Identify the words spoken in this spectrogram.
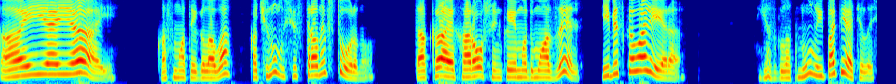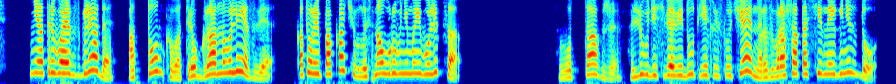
Ай-яй-яй! Косматая голова качнулась из стороны в сторону. Такая хорошенькая мадемуазель и без кавалера. Я сглотнула и попятилась, не отрывая взгляда от тонкого трехгранного лезвия, которое покачивалось на уровне моего лица. Вот так же люди себя ведут, если случайно разворошат осиное гнездо.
